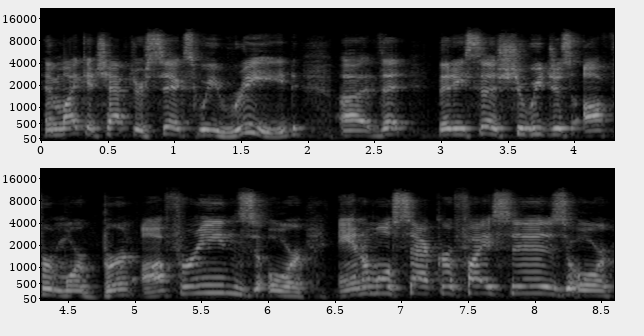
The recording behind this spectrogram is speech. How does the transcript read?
In Micah chapter 6, we read uh, that, that he says, Should we just offer more burnt offerings or animal sacrifices or,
